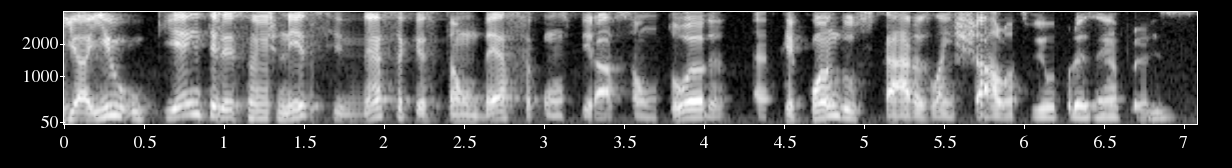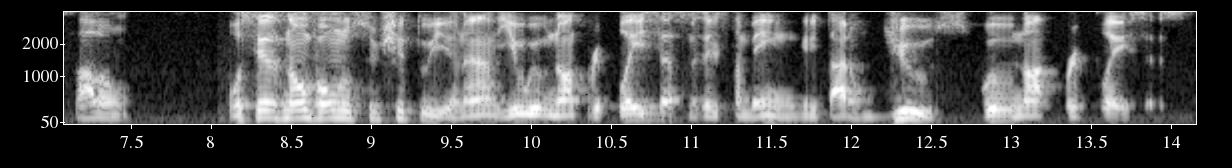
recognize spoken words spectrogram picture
E aí, o que é interessante nesse, nessa questão dessa conspiração toda, é porque quando os caras lá em Charlottesville, por exemplo, eles falam, vocês não vão nos substituir, né? You will not replace us, mas eles também gritaram, Jews will not replace us,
